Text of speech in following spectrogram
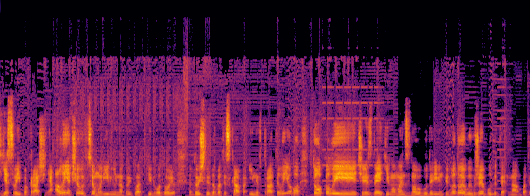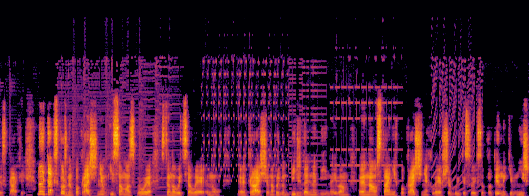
є свої покращення. Але якщо ви в цьому рівні, наприклад, під водою дійшли до батискафа і не втратили його, то коли через деякий момент знову буде рівень під водою, ви вже будете на батискафі. Ну і так з кожним покращенням і сама зброя становиться ле, ну, е, краще, наприклад, більш дальнобійна, і вам е, на останніх покращеннях легше бити своїх супротивників, ніж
